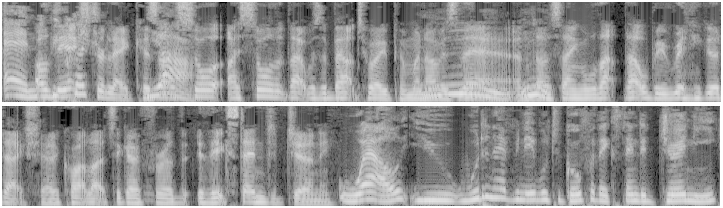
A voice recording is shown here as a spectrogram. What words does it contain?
And Oh, the because- extra leg because I Yeah. Mm, saw I saw that that was about to open when I was there, and I was saying, well, that that would be really good. Actually, I'd quite like to go for the, the extended journey. Well, you wouldn't have been able to go for the extended journey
